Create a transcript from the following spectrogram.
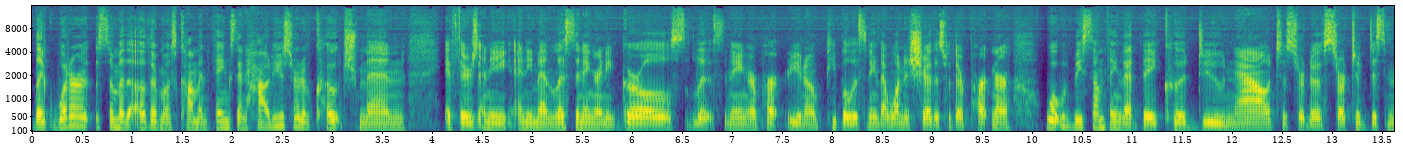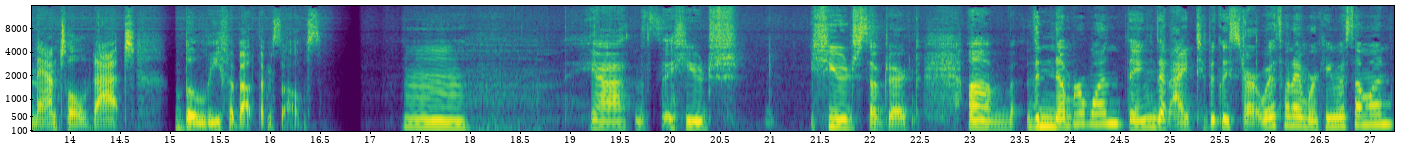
like what are some of the other most common things and how do you sort of coach men if there's any any men listening or any girls listening or part you know people listening that want to share this with their partner? What would be something that they could do now to sort of start to dismantle that belief about themselves? Hmm. Yeah that's a huge huge subject. Um, the number one thing that I typically start with when I'm working with someone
